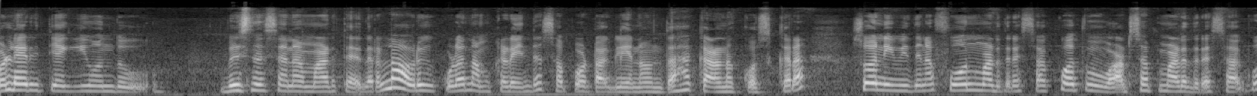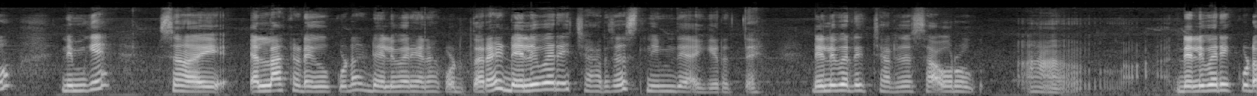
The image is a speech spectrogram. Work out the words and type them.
ಒಳ್ಳೆ ರೀತಿಯಾಗಿ ಒಂದು ಬಿಸ್ನೆಸ್ಸನ್ನು ಮಾಡ್ತಾ ಇದ್ದಾರಲ್ಲ ಅವರಿಗೂ ಕೂಡ ನಮ್ಮ ಕಡೆಯಿಂದ ಸಪೋರ್ಟ್ ಆಗಲಿ ಅನ್ನೋಂತಹ ಕಾರಣಕ್ಕೋಸ್ಕರ. ಸೊ ನೀವು ಇದನ್ನು ಫೋನ್ ಮಾಡಿದ್ರೆ ಸಾಕು ಅಥವಾ ವಾಟ್ಸಪ್ ಮಾಡಿದ್ರೆ ಸಾಕು. ನಿಮಗೆ ಸ ಎಲ್ಲ ಕಡೆಗೂ ಕೂಡ ಡೆಲಿವರಿಯನ್ನು ಕೊಡ್ತಾರೆ. ಡೆಲಿವರಿ ಚಾರ್ಜಸ್ ನಿಮ್ಮದೇ ಆಗಿರುತ್ತೆ. ಡೆಲಿವರಿ ಚಾರ್ಜಸ್ ಅವರು ಡೆಲಿವರಿ ಕೂಡ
